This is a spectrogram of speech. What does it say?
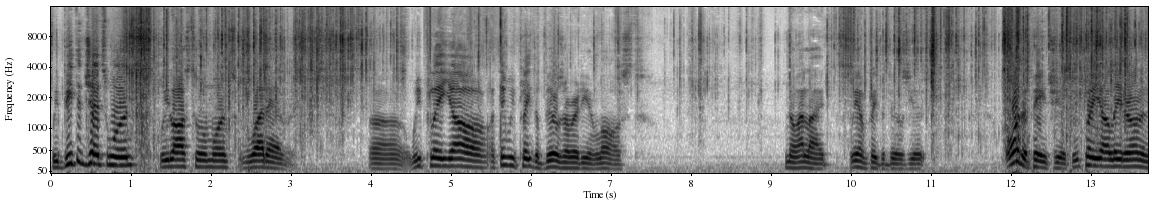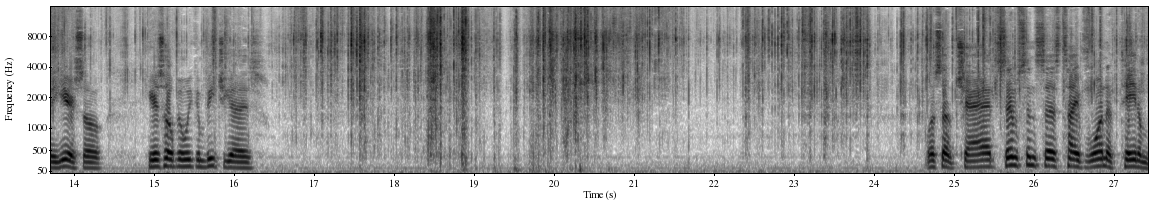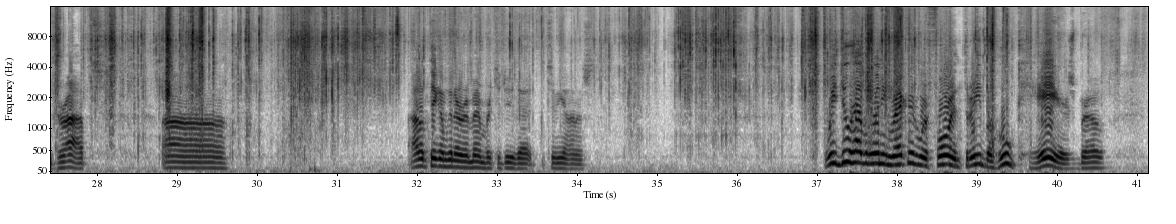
We beat the Jets once, we lost to them once, whatever. Uh, we play y'all. I think we played the Bills already and lost. No, I lied. We haven't played the Bills yet. Or the Patriots. We play y'all later on in the year, so here's hoping we can beat you guys. What's up, Chad? Simpson says type 1 if Tatum dropped. Uh, I don't think I'm going to remember to do that, to be honest. We do have a winning record. We're 4 and 3, but who cares, bro?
